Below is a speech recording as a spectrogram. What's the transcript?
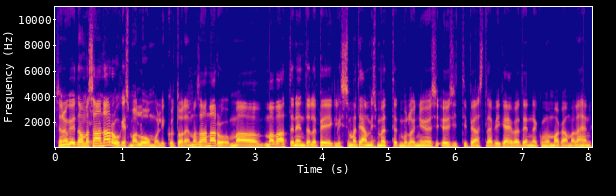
see on nagu, et no ma saan aru, kes ma loomulikult olen, ma saan aru, ma, ma vaatan endale peeglisse, ma tean, mis mõtted mul on ju öösi, öösiti peast läbi käivad, enne kui ma magama lähen.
